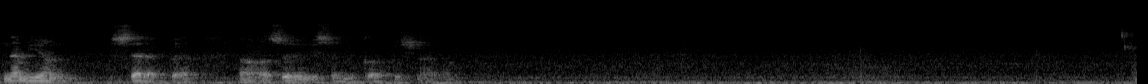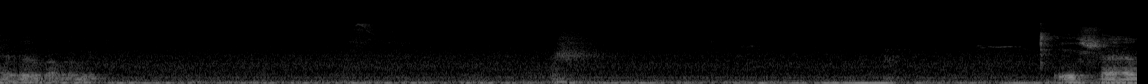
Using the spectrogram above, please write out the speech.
nem jön szerepbe az ő Krisnával. Erről valami. És uh,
